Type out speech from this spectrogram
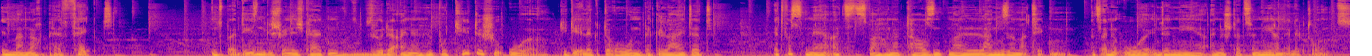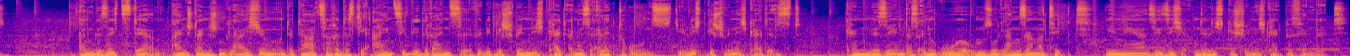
immer noch perfekt. Und bei diesen Geschwindigkeiten würde eine hypothetische Uhr, die die Elektronen begleitet, etwas mehr als 200.000 Mal langsamer ticken als eine Uhr in der Nähe eines stationären Elektrons. Angesichts der Einsteinischen Gleichung und der Tatsache, dass die einzige Grenze für die Geschwindigkeit eines Elektrons die Lichtgeschwindigkeit ist, können wir sehen, dass eine Uhr umso langsamer tickt, je näher sie sich an der Lichtgeschwindigkeit befindet.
